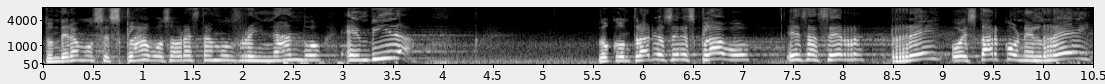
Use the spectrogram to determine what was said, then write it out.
Donde éramos esclavos, ahora estamos reinando en vida. Lo contrario a ser esclavo es hacer rey o estar con el rey.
